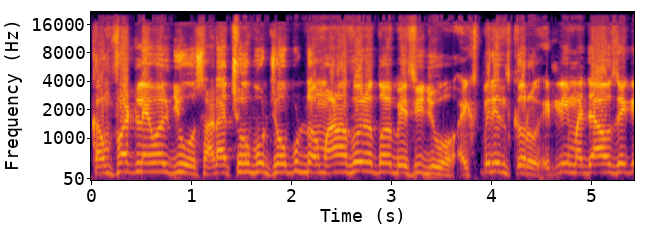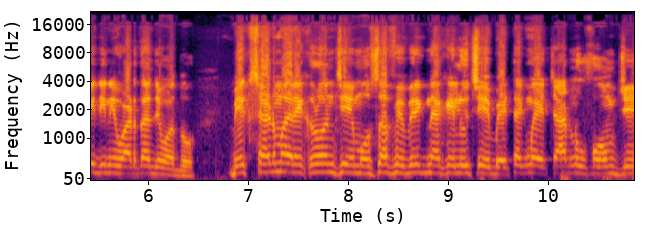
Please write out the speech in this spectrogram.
કમ્ફર્ટ લેવલ જુઓ સાડા છ ફૂટ છ ફૂટ તો માણસ હોય ને તો બેસી જુઓ. એક્સપિરિયન્સ કરો. એટલી મજા આવશે કે જેની વાર્તા જવા દો. બેક સાઈડમાં રેકરોન છે મોસા ફેબ્રિક નાખેલું છે બેઠકમાં એચઆરનું ફોર્મ છે.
